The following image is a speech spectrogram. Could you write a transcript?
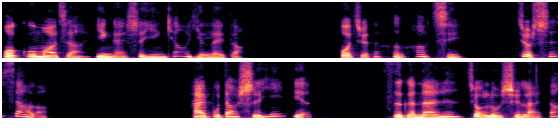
我估摸着应该是银药一类的，我觉得很好奇，就吃下了。还不到十一点，四个男人就陆续来到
